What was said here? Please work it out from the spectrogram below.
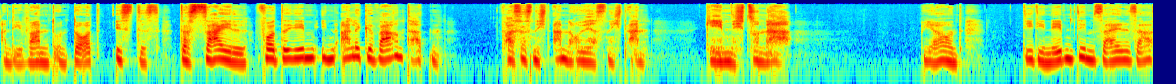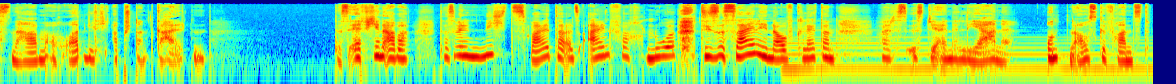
an die Wand und dort ist es, das Seil, vor dem ihn alle gewarnt hatten. Fass es nicht an, rühr es nicht an. Geh ihm nicht so nah. Ja, und die, die neben dem Seil saßen, haben auch ordentlich Abstand gehalten. Das Äffchen aber, das will nichts weiter als einfach nur dieses Seil hinaufklettern, weil es ist wie eine Liane. Unten ausgefranst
